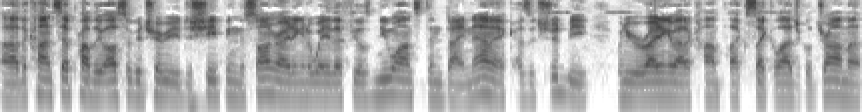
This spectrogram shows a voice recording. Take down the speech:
Uh, the concept probably also contributed to shaping the songwriting in a way that feels nuanced and dynamic, as it should be when you were writing about a complex psychological drama,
